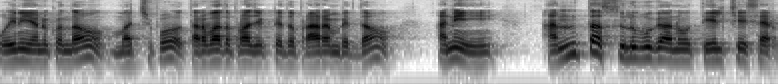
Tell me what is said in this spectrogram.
పోయినాయి అనుకుందాం మర్చిపో తర్వాత ప్రాజెక్ట్ ఏదో ప్రారంభిద్దాం అని అంత సులువుగాను తేల్చేశారు.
